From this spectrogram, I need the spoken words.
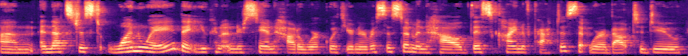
Um, and that's just one way that you can understand how to work with your nervous system and how this kind of practice that we're about to do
